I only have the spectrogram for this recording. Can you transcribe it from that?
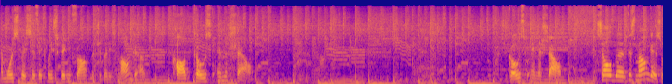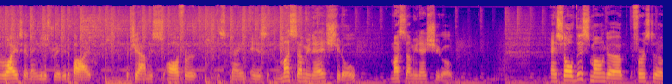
and more specifically speaking from the Japanese manga called Ghost in the Shell. Ghost in the Shell. So the, this manga is written and illustrated by the Japanese author. His name is Masamune Shirow. Masamune Shirow. And so this manga first uh,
